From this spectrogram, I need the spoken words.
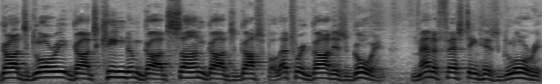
God's glory, God's kingdom, God's Son, God's gospel. That's where God is going, manifesting his glory.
